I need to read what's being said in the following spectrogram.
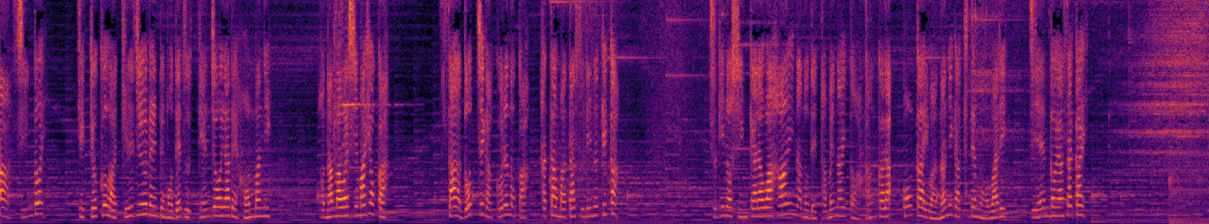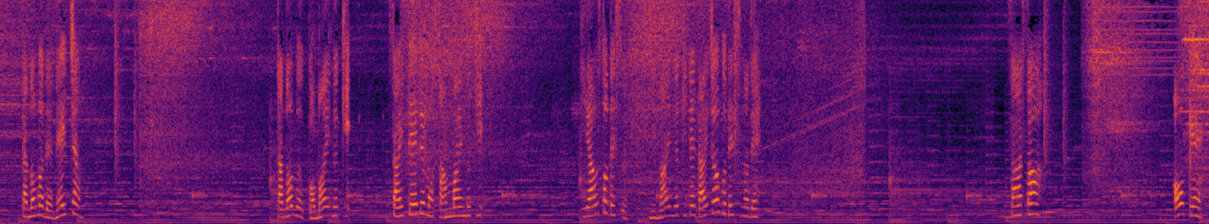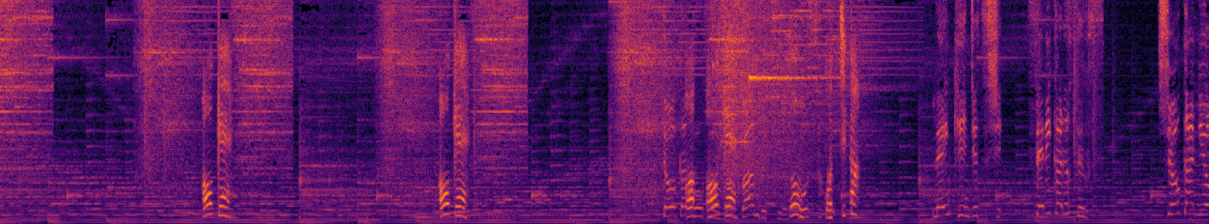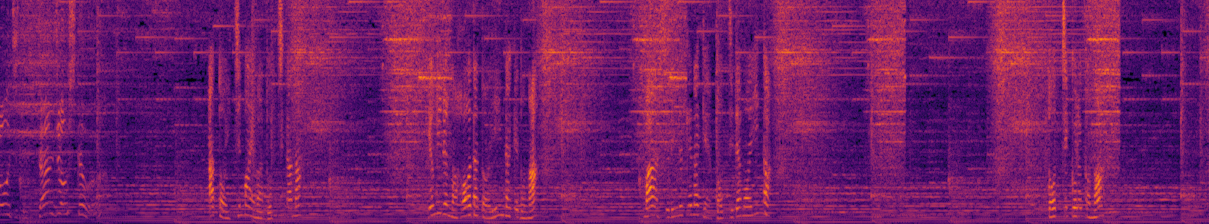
ああ、しんどい。結局は90連でも出ず、現状やでほんまに。ほな回しまひょか。さあ、どっちが来るのか、はたまたすり抜けか。次の新キャラは範囲なので貯めないとあかんから、今回は何が来ても終わり、ジエンドやさかい。頼むで姉ちゃん。頼む5枚抜き。最低でも3枚抜き。いや嘘です。2枚抜きで大丈夫ですので。さあさあ。オーケー。オーケー。オーケー。お、オーケー。うん、こっちか。錬金術師、セリカルセウス。召喚に応じて参上したわ。あと1枚はどっちかなユミルの方だといいんだけどな。まあすり抜けなきゃどっちでもいいか。どっち来るかな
